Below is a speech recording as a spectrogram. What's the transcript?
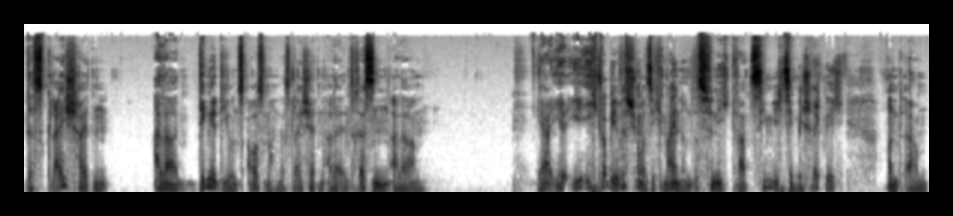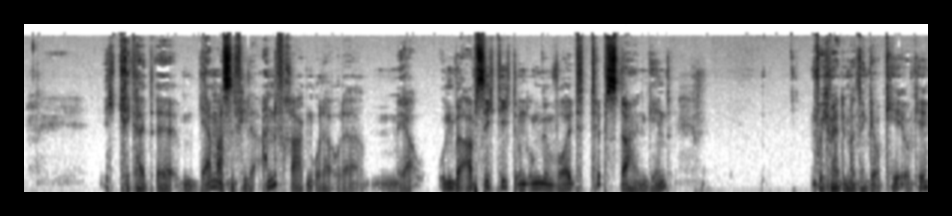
das Gleichschalten aller Dinge, die uns ausmachen, das Gleichhalten aller Interessen, aller ja, ihr, ich glaube, ihr wisst schon, was ich meine. Und das finde ich gerade ziemlich, ziemlich schrecklich. Und ähm, ich krieg halt äh, dermaßen viele Anfragen oder oder ja unbeabsichtigt und ungewollt Tipps dahingehend, wo ich mir halt immer denke, okay, okay.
